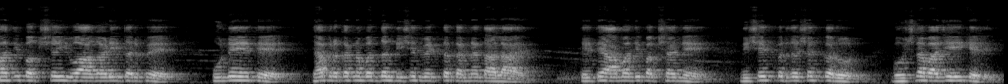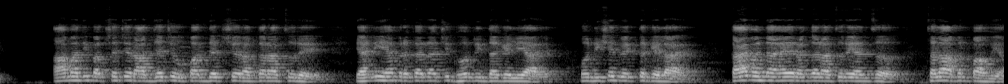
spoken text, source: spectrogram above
आदमी पक्ष युवा आघाडीतर्फे पुणे येथे ह्या प्रकरणाबद्दल निषेध व्यक्त करण्यात आला आहे. तेथे आम आदमी पक्षाने निषेध प्रदर्शन करून घोषणाबाजीही केली. आम आदमी पक्षाचे राज्याचे उपाध्यक्ष रंगा राचुरे यांनी ह्या प्रकरणाची घोर निंदा केली आहे व निषेध व्यक्त केला आहे. काय म्हणणं आहे रंगा राचुरे यांचं? चला आपण पाहूया.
